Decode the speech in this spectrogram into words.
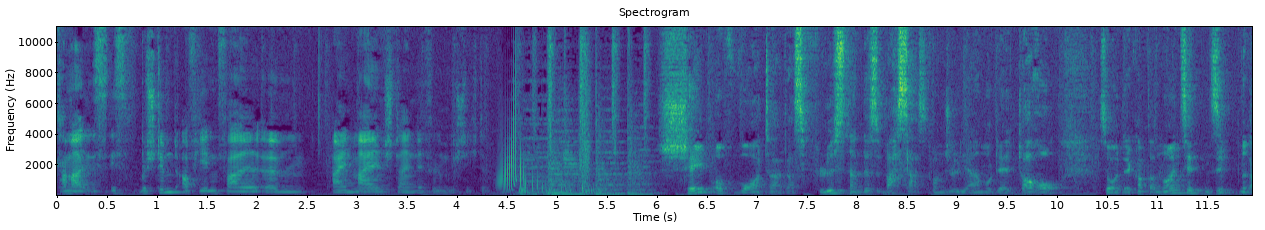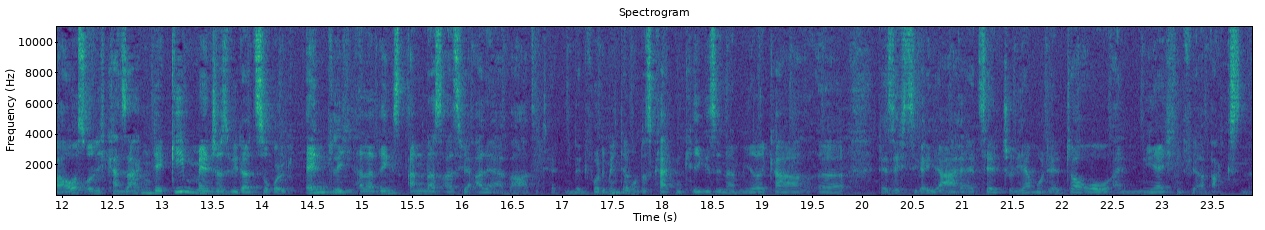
kann man, es ist bestimmt auf jeden Fall ähm, ein Meilenstein der Filmgeschichte. Shape of Water, das Flüstern des Wassers von Giuliano del Toro. So, der kommt am 19.07. raus und ich kann sagen, der Kim-Mensch ist wieder zurück. Endlich, allerdings anders, als wir alle erwartet hätten. Denn vor dem Hintergrund des Kalten Krieges in Amerika äh, der 60er Jahre erzählt Giuliano del Toro ein Märchen für Erwachsene.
